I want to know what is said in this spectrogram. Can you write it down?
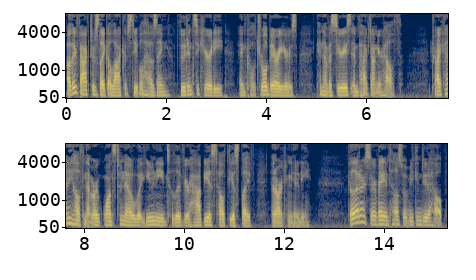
Other factors like a lack of stable housing, food insecurity, and cultural barriers can have a serious impact on your health. Tri County Health Network wants to know what you need to live your happiest, healthiest life in our community. Fill out our survey and tell us what we can do to help.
